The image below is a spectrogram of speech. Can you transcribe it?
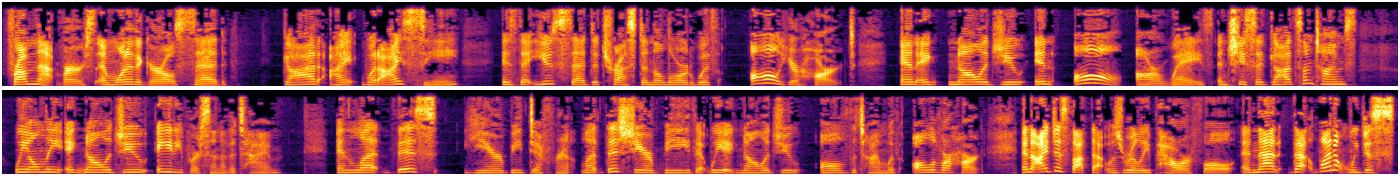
from that verse, and one of the girls said, God, I, what I see is that you said to trust in the Lord with all your heart and acknowledge you in all our ways. And she said, God, sometimes we only acknowledge you 80% of the time. And let this year be different. Let this year be that we acknowledge you all the time with all of our heart. And I just thought that was really powerful. And that, that, why don't we just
